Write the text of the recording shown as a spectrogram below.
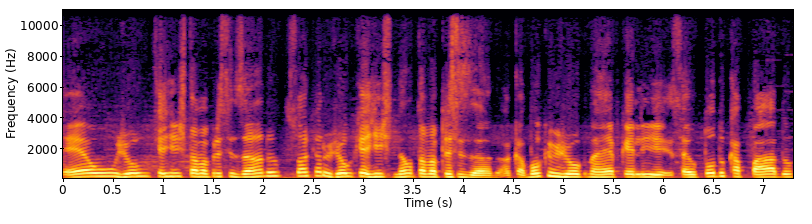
É o jogo que a gente estava precisando, só que era o jogo que a gente não estava precisando. Acabou que o jogo, na época, ele saiu todo capado,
